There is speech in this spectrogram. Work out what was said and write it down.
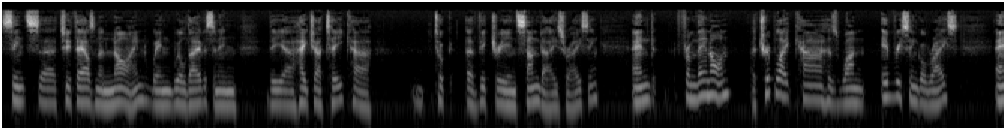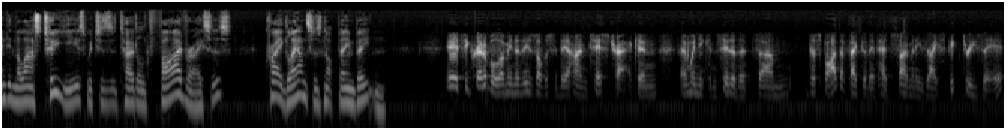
since uh, 2009 when Will Davison in the uh, HRT car took a victory in Sunday's racing, and from then on, a Triple Eight car has won every single race. And in the last two years, which is a total five races, Craig Lowndes has not been beaten. Yeah, it's incredible. I mean, it is obviously their home test track, and, and when you consider that, um, despite the fact that they've had so many race victories there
